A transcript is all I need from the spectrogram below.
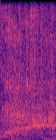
Yeah!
